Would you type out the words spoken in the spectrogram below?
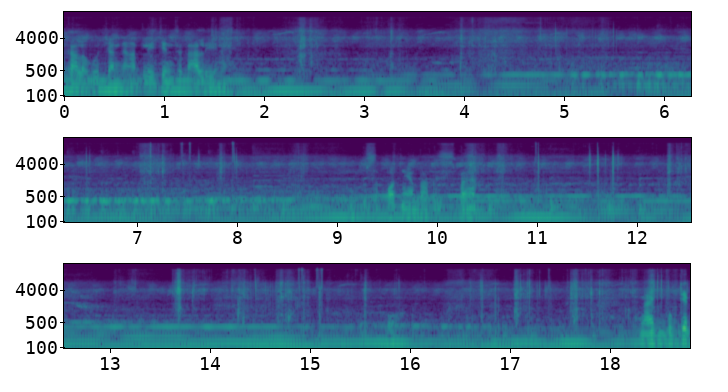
kalau hujan sangat licin sekali ini. Spotnya bagus banget. Naik bukit.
